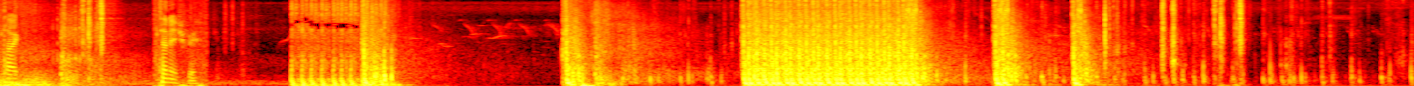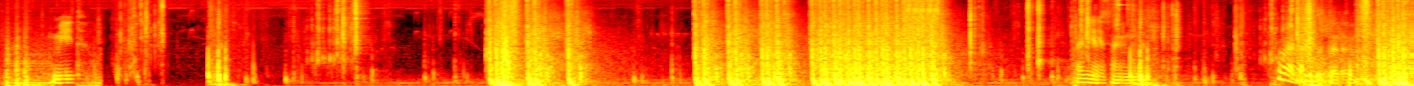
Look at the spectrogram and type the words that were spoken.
Tag. 10 HP. Mid. Ennyi a szemünkben. Elvesztettem.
